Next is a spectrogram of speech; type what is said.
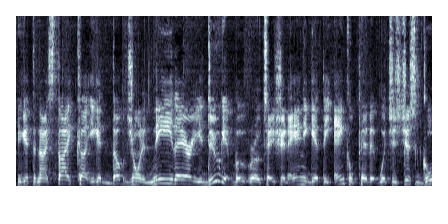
You get the nice thigh cut. You get the double jointed knee there. You do get boot rotation and you get the ankle pivot, which is just gorgeous,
